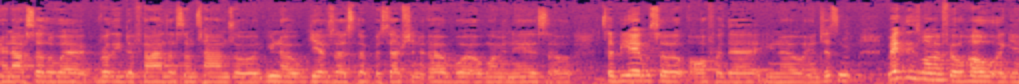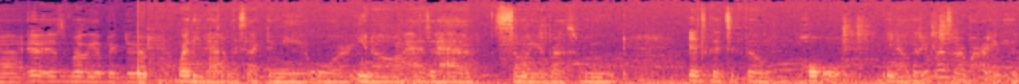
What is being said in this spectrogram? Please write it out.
and our silhouette really defines us sometimes or you know gives us the perception of what a woman is. So to be able to offer that you know and just make these women feel whole again it is really a big deal. Whether you've had a mastectomy or you know had to have some of your breasts removed it's good to feel whole you know because your breasts are a part of you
